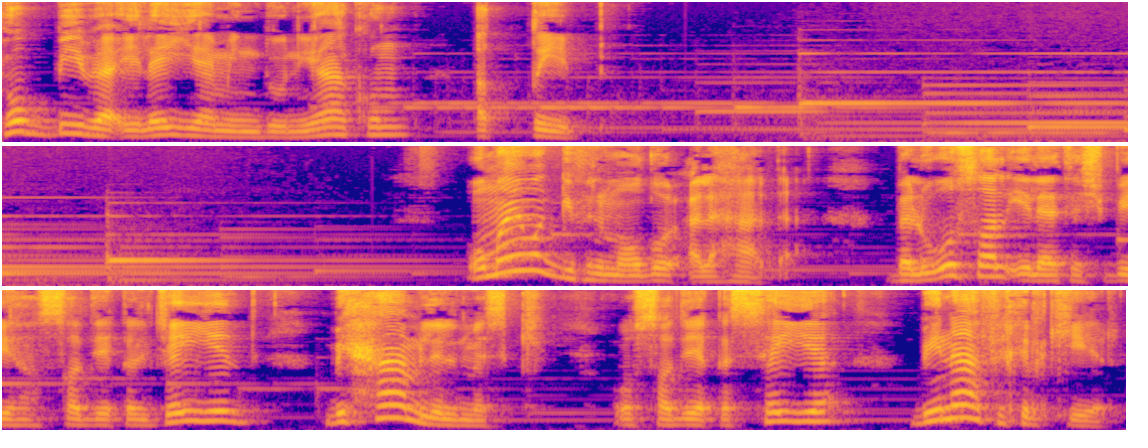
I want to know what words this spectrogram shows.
حبب إلي من دنياكم الطيب. وما يوقف الموضوع على هذا بل وصل إلى تشبيه الصديق الجيد بحامل المسك والصديق السيء بنافخ الكير.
